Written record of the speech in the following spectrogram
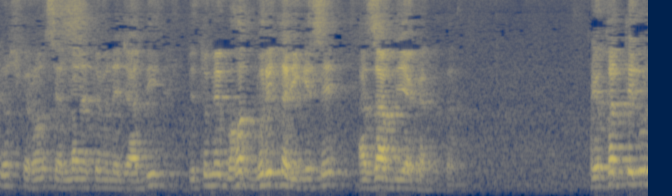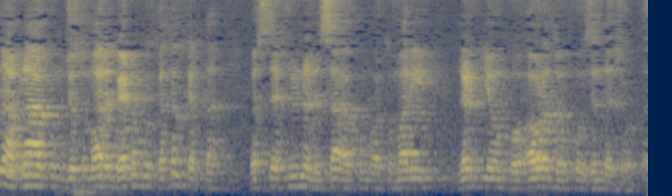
کہ اس فرعون سے اللہ نے تمہیں نجات دی جو تمہیں بہت بری طریقے سے عذاب دیا کرتا تھا یہ ابناکم جو تمہارے بیٹوں کو قتل کرتا وستحرون نساءکم، اور تمہاری لڑکیوں کو، عورتوں کو زندہ چھوڑتا۔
